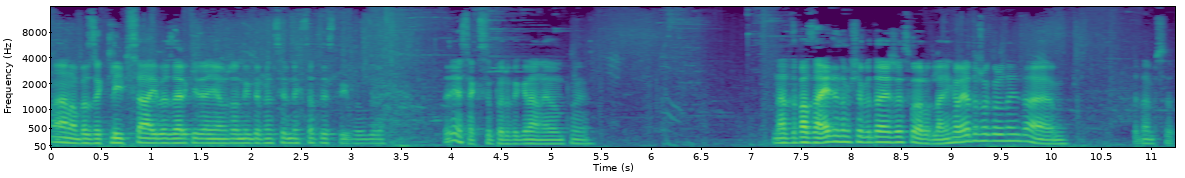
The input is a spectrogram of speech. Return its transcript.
A no, bez Eclipse'a i bez erki to nie mam żadnych defensywnych statystyk w ogóle. To nie jest tak super wygrane, wam powiem. Na 2 za 1 to mi się wydaje, że jest war dla nich, ale ja dużo golda nie dałem. 700.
